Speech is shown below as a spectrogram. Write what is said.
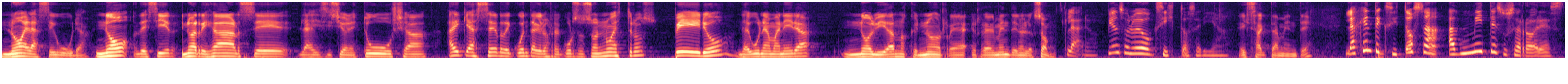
no a la segura. No decir, no arriesgarse, la decisión es tuya. Hay que hacer de cuenta que los recursos son nuestros, pero de alguna manera no olvidarnos que no rea- realmente no lo son. Claro. Pienso luego existo sería. Exactamente. La gente exitosa admite sus errores,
